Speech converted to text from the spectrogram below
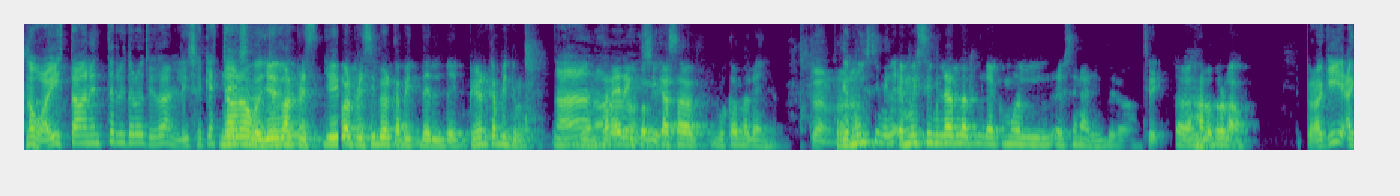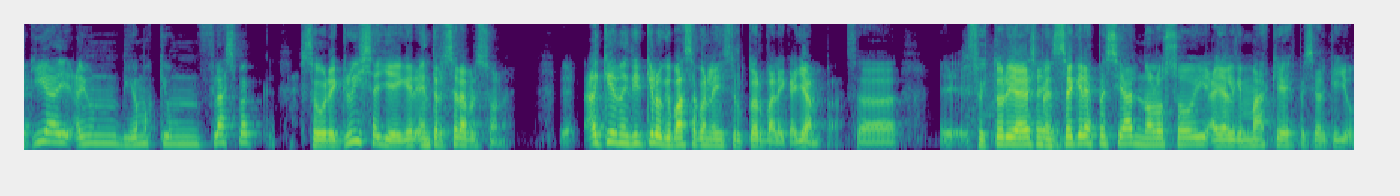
No, pues ahí estaban en territorio titán. Le dice que No, no, pues yo digo, al, yo digo, al, principio del, del, del, primer capítulo. Ah, no, no, con mi casa buscando leña. Claro, Porque es, muy similar, es muy similar la, como el, escenario, pero sí. al otro lado. Pero aquí, aquí hay, hay, un, digamos que un flashback sobre Grisha Jäger en tercera persona. Eh, hay que admitir que lo que pasa con el instructor vale callampa. O sea, eh, su historia es, pensé que era especial, no lo soy, hay alguien más que es especial que yo.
